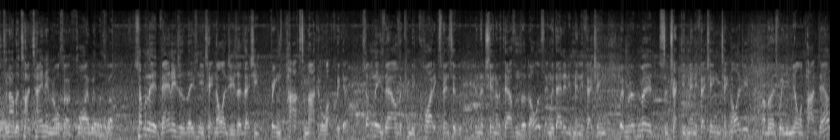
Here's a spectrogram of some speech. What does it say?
It's another titanium and also a flywheel as well. Some of the advantages of these new technologies is it actually brings parts to market a lot quicker. Some of these valves can be quite expensive in the tune of thousands of dollars and with additive manufacturing we've removed subtractive manufacturing technology, in other words where you mill a part down.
